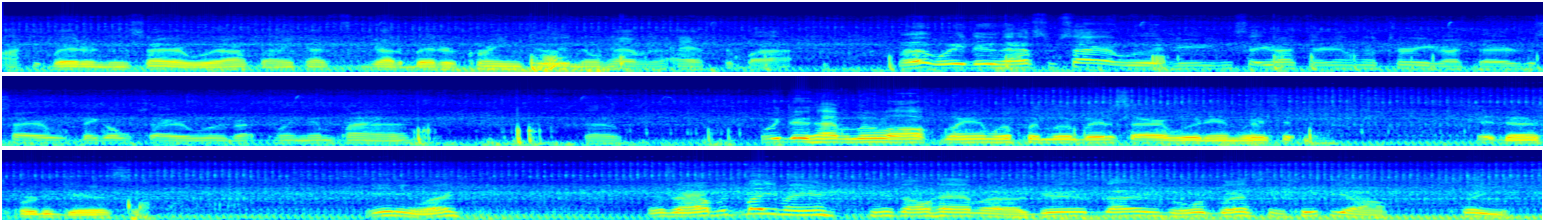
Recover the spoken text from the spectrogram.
Like it better than sourwood, I think. That's got a better cream to it. Don't have an afterbite. But we do have some sourwood here. You can see right there on the tree right there. There's a big old sourwood right between them pines. So we do have a little off blend. We'll put a little bit of sourwood in with it. It does pretty good. So anyway, is Albert Bee Man. You all have a good day. Lord bless and keep you all. See you.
